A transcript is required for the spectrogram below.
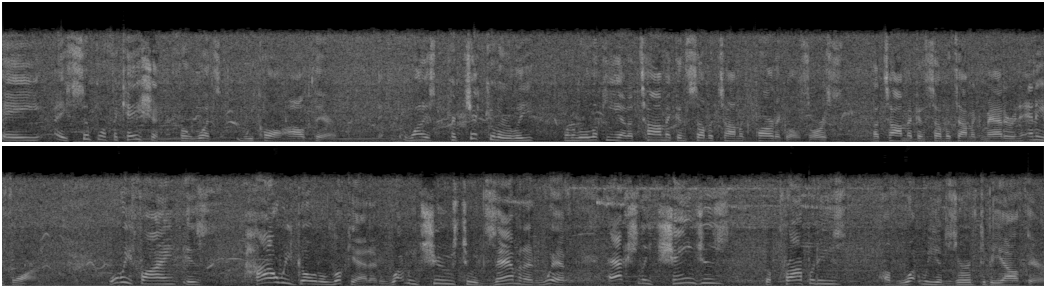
a, a simplification for what we call out there. One is particularly when we're looking at atomic and subatomic particles or atomic and subatomic matter in any form. What we find is how we go to look at it, what we choose to examine it with, actually changes the properties of what we observe to be out there.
